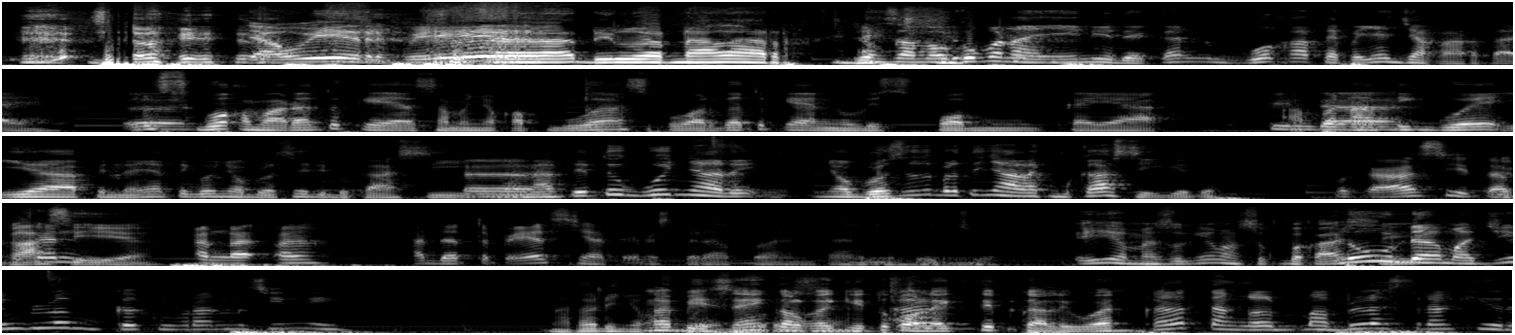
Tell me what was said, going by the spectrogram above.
Jawir, Fir. Eh, di luar nalar Eh sama gue pernah nanya ini deh kan gue KTP-nya Jakarta ya. Terus Eh. gue kemarin tuh kayak sama nyokap gue sekeluarga tuh kayak nulis form kayak apa Pindah nanti gue iya pindahnya nanti gue nyoblosnya di Bekasi. Nah Eh. nanti tuh gue nyari nyoblosnya tuh berarti nyalek Bekasi gitu. Bekasi, tapi Bekasi kan ya. enggak ada TPS-nya, TPS berapa ntar Hmm. gitu. Iya, masuknya masuk Bekasi. Lu udah majuin belum ke kelurahan lu sini? Nah tau di nyokap Nggak gue biasanya kalau kayak gitu kolektif kali Wan. Karena tanggal 15 terakhir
